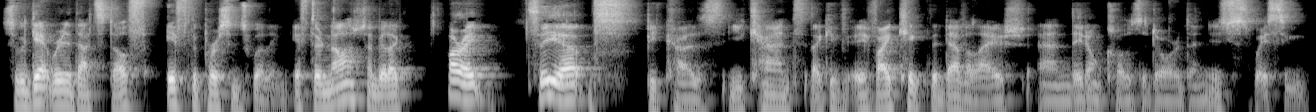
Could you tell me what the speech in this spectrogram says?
So we get rid of that stuff if the person's willing. If they're not, I'd be like, all right, see ya because you can't like if, if i kick the devil out and they don't close the door then it's just wasting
